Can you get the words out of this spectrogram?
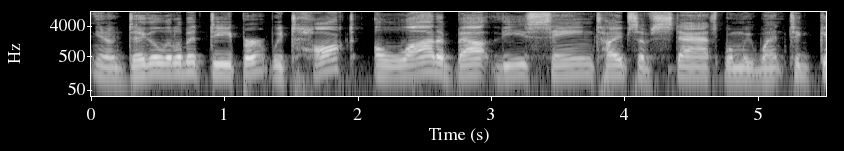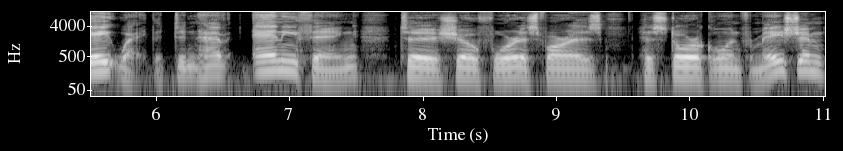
you know, dig a little bit deeper. We talked a lot about these same types of stats when we went to Gateway that didn't have anything to show for it as far as historical information.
